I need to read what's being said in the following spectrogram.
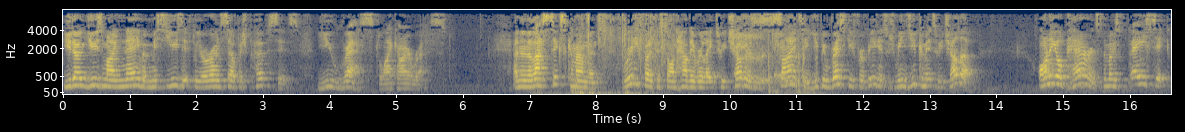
You don't use my name and misuse it for your own selfish purposes. You rest like I rest. And then the last six commandments really focus on how they relate to each other as a society. You've been rescued for obedience, which means you commit to each other. Honor your parents, the most basic,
